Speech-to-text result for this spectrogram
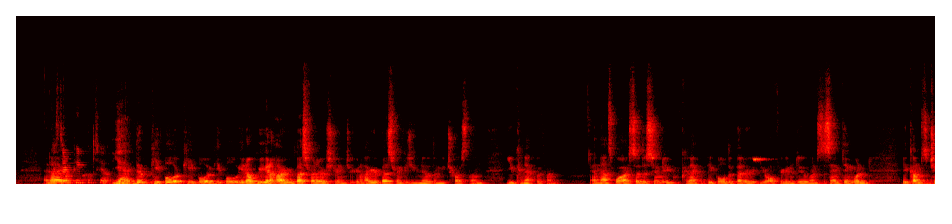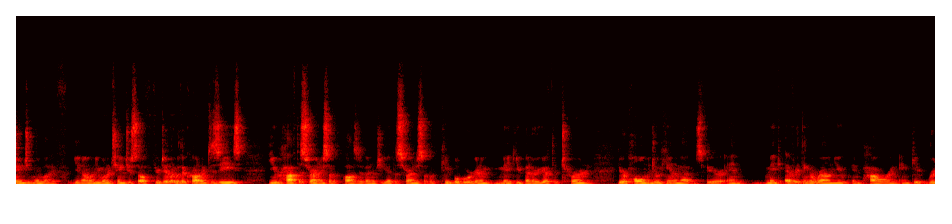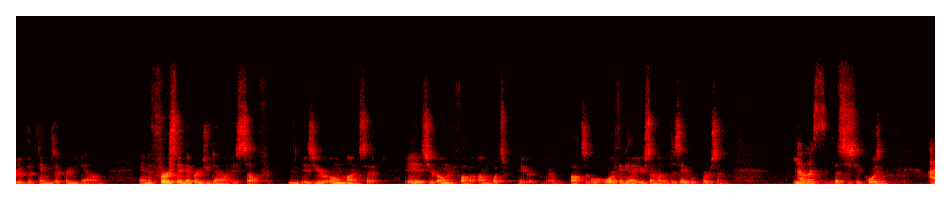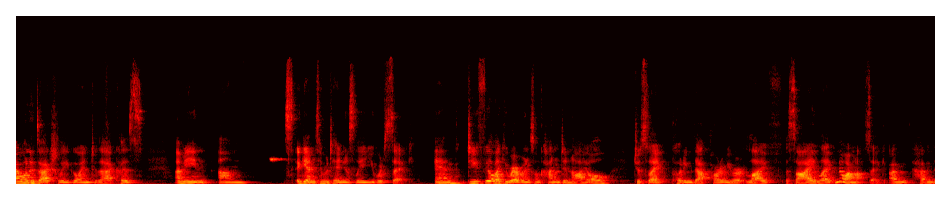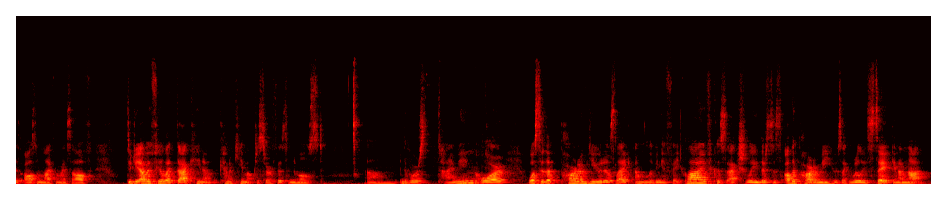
and I, they're people too. yeah, they're people are people, and people, you know, who are you gonna hire? Your best friend or a stranger? You're gonna hire your best friend because you know them, you trust them, you connect with them, and that's why. So the sooner you can connect with people, the better you're off you're gonna do. And it's the same thing when it comes to changing your life. You know, and you want to change yourself, if you're dealing with a chronic disease, you have to surround yourself with positive energy. You have to surround yourself with people who are gonna make you better. You have to turn your home into a healing atmosphere and make everything around you empowering and get rid of the things that bring you down. And the first thing that brings you down is self Mm. is your own mindset, is your own thought on what's uh, possible, or thinking that you're somehow a disabled person. You, I was- that's poison. I wanted to actually go into that because, I mean, um, again, simultaneously, you were sick. And Mhm. do you feel like you were ever in some kind of denial, just like putting that part of your life aside? Like, no, I'm not sick. I'm having this awesome life for myself. Did you ever feel like that kind of kind of came up to surface in the most, um, in the worst timing, or was it a part of you that's like I'm living a fake life because actually there's this other part of me who's like really sick and I'm not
